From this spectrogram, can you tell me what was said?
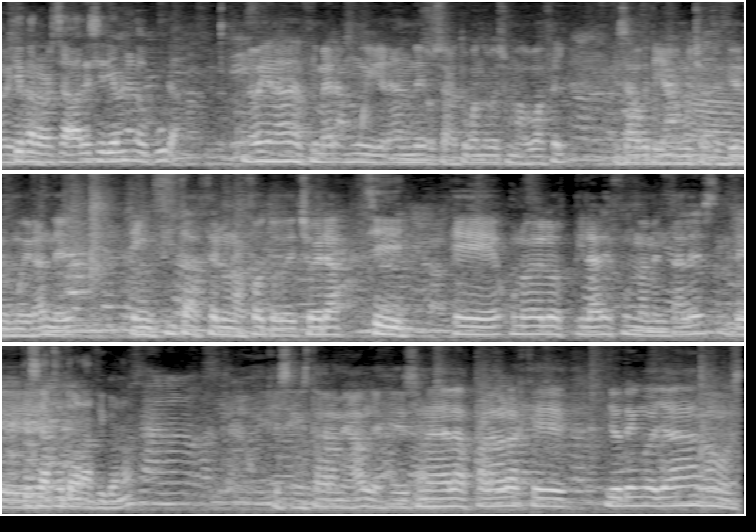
no que para los chavales sería una locura. No había nada encima, era muy grande. O sea, tú cuando ves una waffle es algo que te llama mucha atención, es muy grande, te incita a hacer una foto. De hecho, era Sí, eh, uno de los pilares fundamentales de que sea fotográfico, ¿no? Que sea instagrameable. Es una de las palabras que yo tengo ya, vamos,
